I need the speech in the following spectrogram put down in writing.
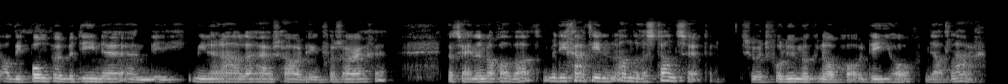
al die pompen bedienen en die minerale huishouding verzorgen, dat zijn er nogal wat, maar die gaat hij in een andere stand zetten. Een soort volumeknop, die hoog, dat laag.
